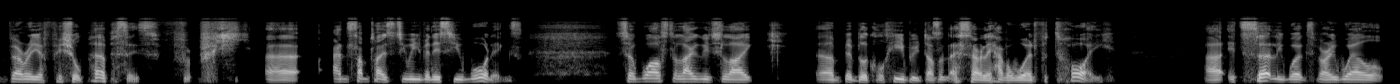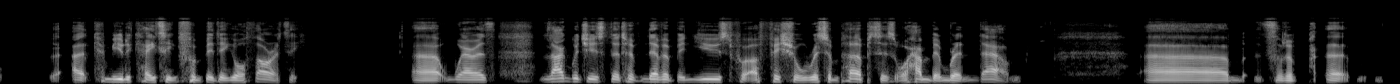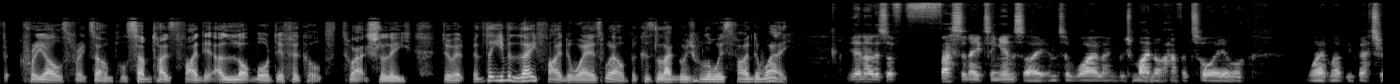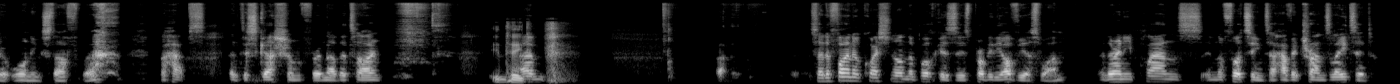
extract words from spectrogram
very official purposes for, uh, and sometimes to even issue warnings. So, whilst a language like uh, Biblical Hebrew doesn't necessarily have a word for toy, uh, it certainly works very well at communicating forbidding authority. Uh, whereas languages that have never been used for official written purposes or haven't been written down, um, sort of uh, Creoles, for example, sometimes find it a lot more difficult to actually do it. But even they find a way as well because language will always find a way. Yeah, no, there's a fascinating insight into why language might not have a toy or why it might be better at warning stuff, but perhaps a discussion for another time. Indeed. Um, so the final question on the book is is probably the obvious one. Are there any plans in the footing to have it translated?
